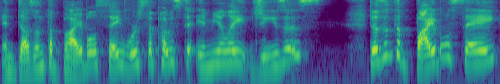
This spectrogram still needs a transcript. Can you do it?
And doesn't the Bible say we're supposed to emulate Jesus? Doesn't the Bible say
